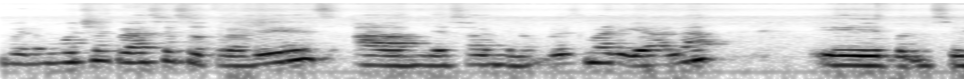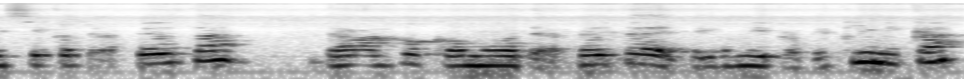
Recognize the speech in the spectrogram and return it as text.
Bueno, muchas gracias otra vez. Ah, ya saben, mi nombre es Mariana. Eh, bueno, soy psicoterapeuta. Trabajo como terapeuta, tengo mi propia clínica.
